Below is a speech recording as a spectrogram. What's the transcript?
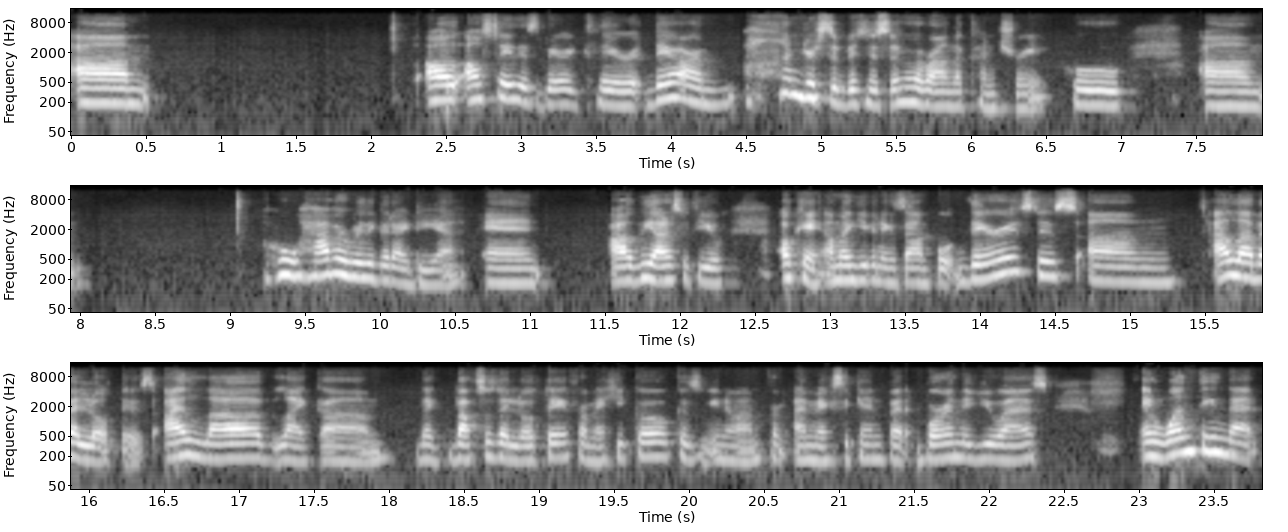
Um, I'll, I'll say this very clear. There are hundreds of businesses around the country who, um, who have a really good idea. And I'll be honest with you. Okay, I'm gonna give you an example. There is this. Um, I love elotes. I love like um, like vasos de elote from Mexico because you know I'm from I'm Mexican, but born in the U.S. And one thing that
